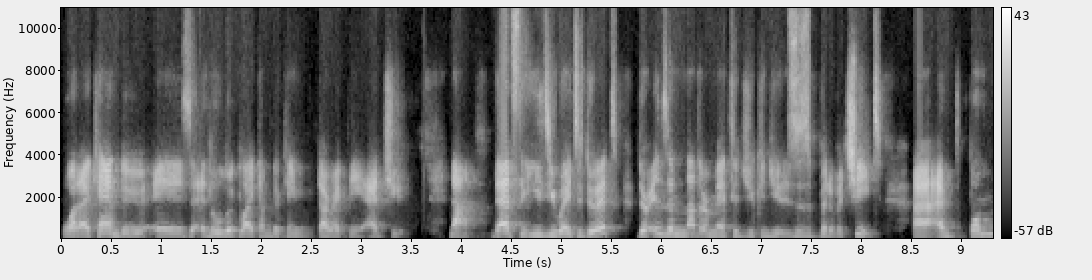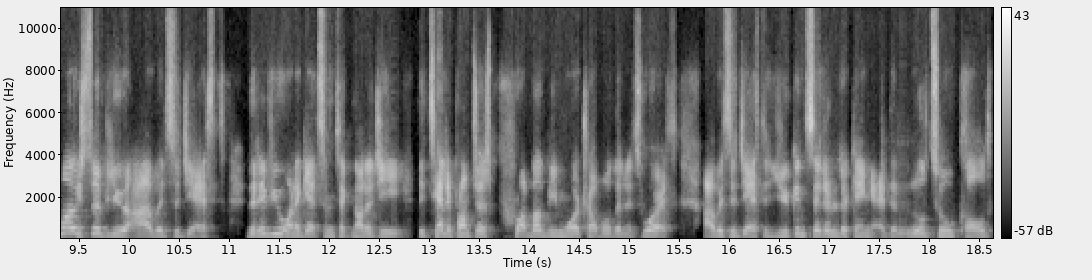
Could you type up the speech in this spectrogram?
what I can do is it'll look like I'm looking directly at you. Now, that's the easy way to do it. There is another method you can use. This is a bit of a cheat. Uh, and for most of you, I would suggest that if you want to get some technology, the teleprompter is probably more trouble than it's worth. I would suggest that you consider looking at a little tool called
